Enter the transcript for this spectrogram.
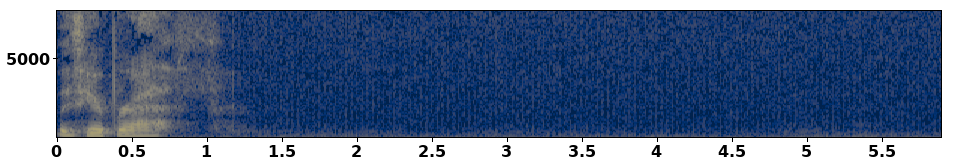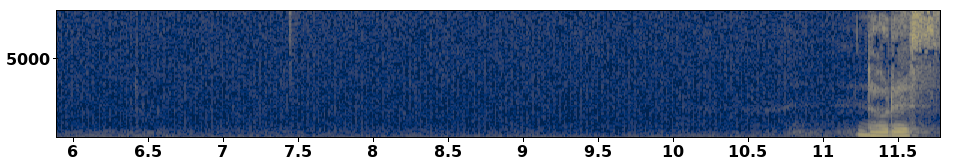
with your breath. Notice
